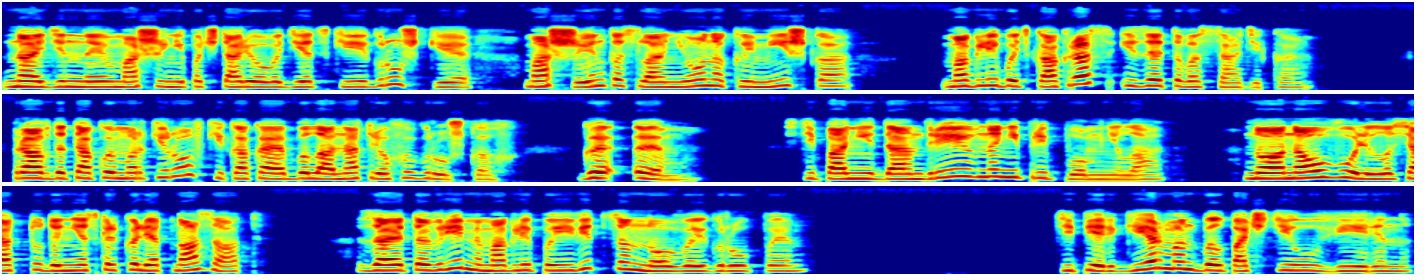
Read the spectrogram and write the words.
Найденные в машине Почтарева детские игрушки, машинка, слоненок и мишка могли быть как раз из этого садика. Правда, такой маркировки, какая была на трех игрушках, ГМ, Степанида Андреевна не припомнила, но она уволилась оттуда несколько лет назад. За это время могли появиться новые группы. Теперь Герман был почти уверен,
